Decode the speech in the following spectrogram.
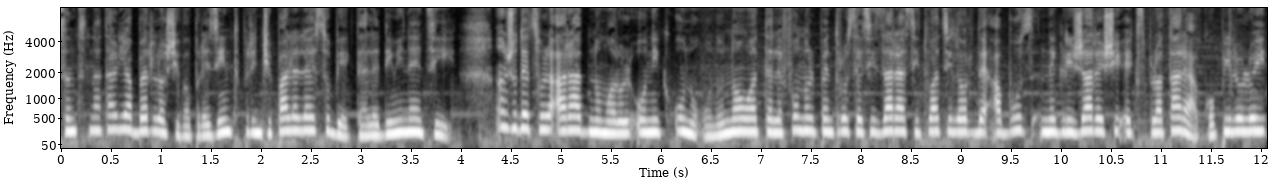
Sunt Natalia Berlo și vă prezint principalele subiecte ale dimineții. În județul Arad, numărul unic 119, telefonul pentru sesizarea situațiilor de abuz, neglijare și exploatare a copilului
